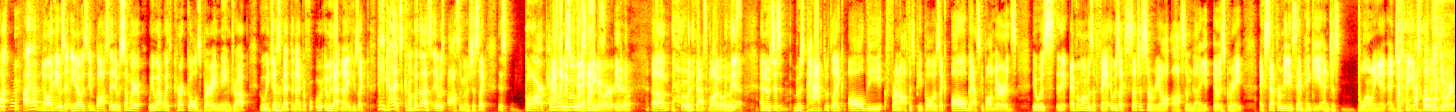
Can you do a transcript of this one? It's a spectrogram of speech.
I, I have no idea. It was in, you know it was in Boston. It was somewhere. We went with Kirk Goldsberry, name drop, who we just Sure. met the night before. Or it was that night. He was like, "Hey guys, come with us," and it was awesome. It was just like this bar. Packed It was like with the movie The sports nerds. Hangover, you know, Um, but with basketball analytics. yeah, and it was just it was packed with like all the front office people. It was like all basketball nerds. It was they, everyone was a fan. It was like such a surreal, awesome night. It was great, except for meeting Sam Hinkie and just blowing it and just being a total dork.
